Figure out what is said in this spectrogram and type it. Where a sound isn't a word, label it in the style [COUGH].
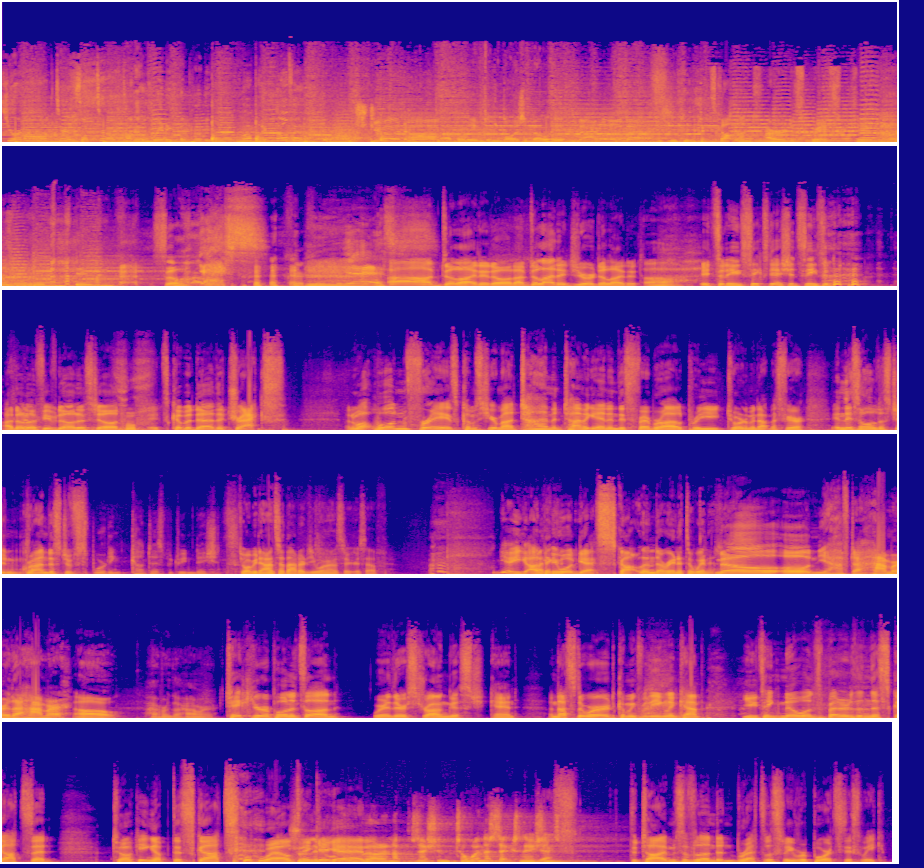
Stuart Hogg turns up turn top and winning the bloody World Cup. I love it. Stuart Hogg, I believed in the boys' ability. man of the match. Scotland are a disgrace to [LAUGHS] world sport. So Yes, [LAUGHS] yes. Ah, I'm delighted, on. I'm delighted you're delighted. It's a new Six Nation season. I don't know if you've noticed, John. it's coming down the tracks. And what one phrase comes to your mind time and time again in this febrile pre-tournament atmosphere, in this oldest and grandest of sporting contests between nations? do you want me to answer that, or do you want to answer it yourself? Yeah, you, I'll give you one guess. Scotland are in it to win it. No, Owen, you have to hammer the hammer. Oh, Hammer the hammer. Take your opponents on where they're strongest, Ken. And that's the word coming from the England camp. You think no one's better than the Scots at talking up the Scots? [LAUGHS] Well, Truly think again. We are in a position to win the Six Nations. Yes. The Times of London breathlessly reports this week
